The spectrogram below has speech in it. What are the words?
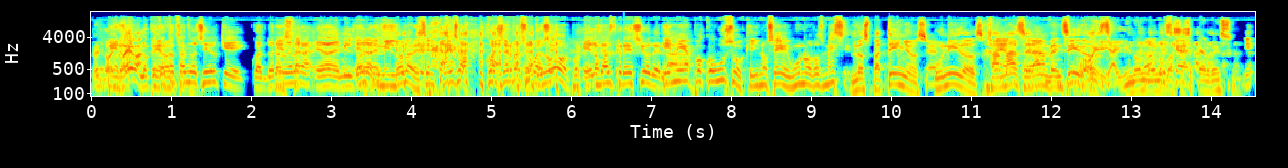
Pero no es Pero nueva. Lo que Pero está tratando de decir es que cuando era nueva era, era de mil era dólares. de mil dólares. El precio conserva su Entonces, valor porque él da nomás el precio de la- tiene poco uso, que no sé, uno o dos meses. Los patiños unidos jamás Pero serán serán vencidos. Oye, ahí no, no, No, no es vas a sacar de eso. Eh,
